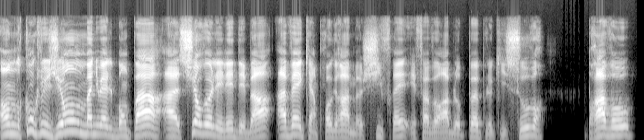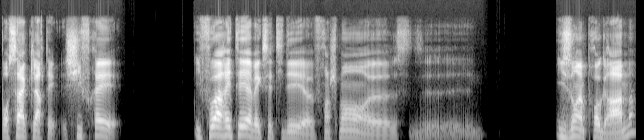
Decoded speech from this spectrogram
En conclusion, Manuel Bompard a survolé les débats avec un programme chiffré et favorable au peuple qui s'ouvre Bravo pour sa clarté. Chiffré, il faut arrêter avec cette idée. franchement, ils ont un programme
